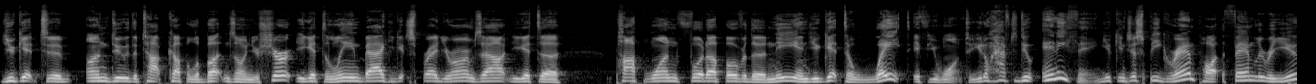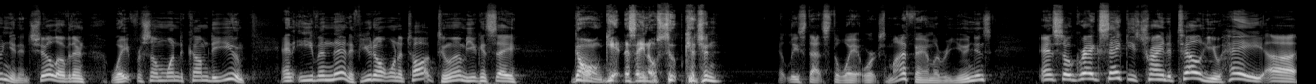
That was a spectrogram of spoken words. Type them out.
you get to undo the top couple of buttons on your shirt. You get to lean back. You get to spread your arms out. You get to pop one foot up over the knee and you get to wait if you want to. You don't have to do anything. You can just be grandpa at the family reunion and chill over there and wait for someone to come to you. And even then, if you don't want to talk to him, you can say, Go on, get this ain't no soup kitchen. At least that's the way it works in my family reunions. And so Greg Sankey's trying to tell you, hey, uh,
